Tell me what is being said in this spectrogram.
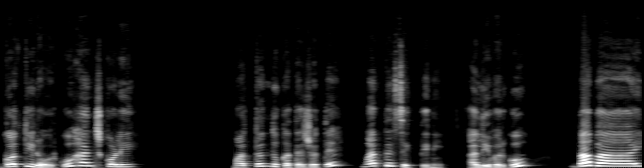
ಗೊತ್ತಿರೋರ್ಗೂ ಹಂಚ್ಕೊಳ್ಳಿ. ಮತ್ತೊಂದು ಕತೆ ಜೊತೆ ಮತ್ತೆ ಸಿಗ್ತೀನಿ. ಅಲ್ಲಿವರೆಗೂ ಬಾಯ್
